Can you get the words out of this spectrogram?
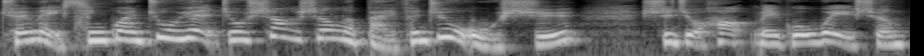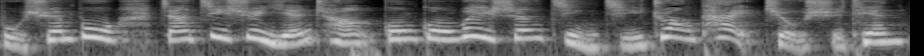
全美新冠住院就上升了百分之五十。十九号，美国卫生部宣布将继续延长公共卫生紧急状态九十天。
